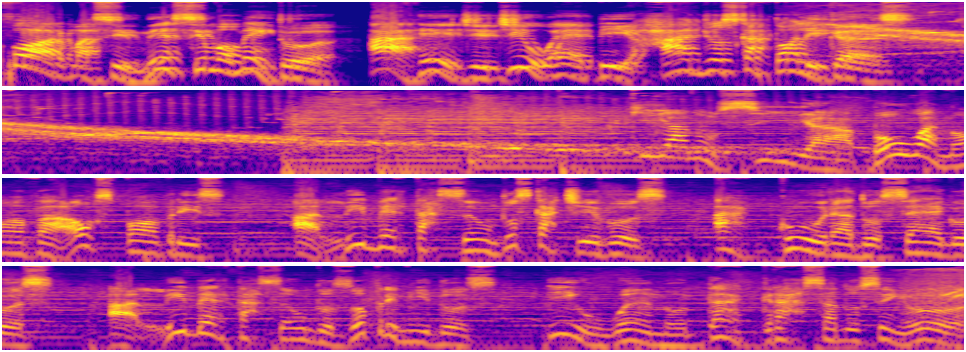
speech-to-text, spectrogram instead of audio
Forma-se nesse momento a rede de web rádios católicas que anuncia a boa nova aos pobres, a libertação dos cativos, a cura dos cegos, a libertação dos oprimidos e o ano da graça do Senhor.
